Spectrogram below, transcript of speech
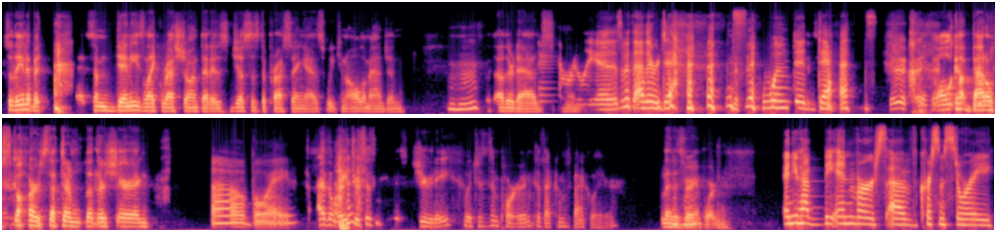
So they end up at, at some Denny's like restaurant that is just as depressing as we can all imagine Mm-hmm. with other dads. It really is with other dads, wounded dads. They've all got battle scars that they're that they're sharing. Oh boy. and the waitress's name is Judy, which is important because that comes back later. That is very Mhm. important. And you have the inverse of Christmas story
